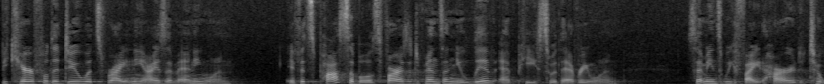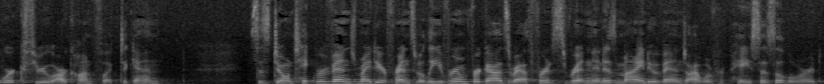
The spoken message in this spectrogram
Be careful to do what's right in the eyes of anyone. If it's possible, as far as it depends on you, live at peace with everyone. So that means we fight hard to work through our conflict again. It says, Don't take revenge, my dear friends, but leave room for God's wrath, for it is written, It is mine to avenge, I will repay, says the Lord.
